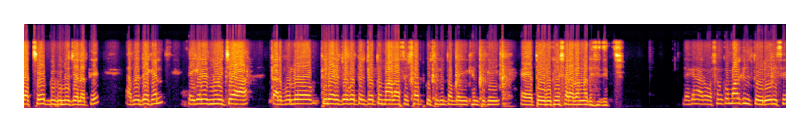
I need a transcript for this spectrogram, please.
যাচ্ছে বিভিন্ন জেলাতে। আপনি দেখেন এখানে নইচা তারপরে পিলারের জগতের যত মাল আছে সবকিছু কিন্তু আমরা এখান থেকেই তৈরি করে সারা বাংলাদেশে দিচ্ছি। দেখেন আর অসংখ্য মাল কিন্তু তৈরি হয়েছে।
